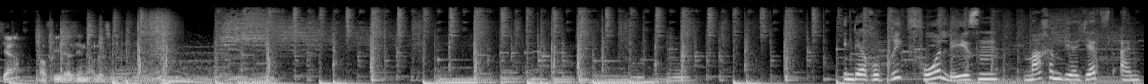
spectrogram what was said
Ja, auf Wiedersehen alles. In der Rubrik Vorlesen machen wir jetzt einen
